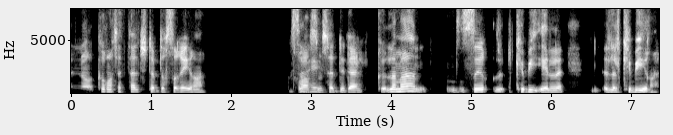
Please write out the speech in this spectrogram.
إنه كرة الثلج تبدأ صغيرة. خلاص صحيح. مسددة لما تصير كبير للكبيرة.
